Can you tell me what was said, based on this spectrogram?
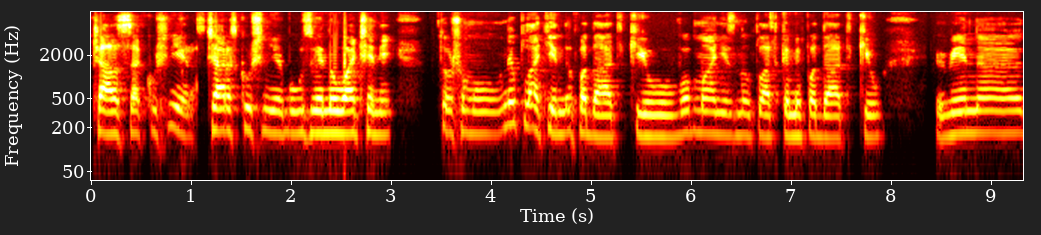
Чарльза Кушніра. Чарльз Кушнір був звинувачений в тому, що йому не платі податків, в обмані з неплатками податків. Він е,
